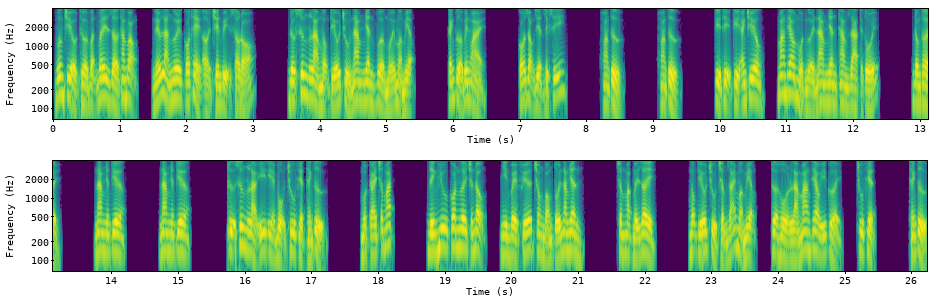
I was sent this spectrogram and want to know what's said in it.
vương triều thừa vận bây giờ tham vọng, nếu là ngươi có thể ở trên vị sau đó. Được xưng làm mộng thiếu chủ nam nhân vừa mới mở miệng. Cánh cửa bên ngoài, có giọng diện dịch sĩ hoàng tử. Hoàng tử. Kỳ thị kỳ anh chiêu, mang theo một người nam nhân tham gia tiệc tối. Đồng thời, nam nhân kia, nam nhân kia, tự xưng là y địa bộ chu việt thánh tử. Một cái trước mắt, đình hưu con ngươi chấn động, nhìn về phía trong bóng tối nam nhân. Trầm mặc mấy giây, mộng thiếu chủ chậm rãi mở miệng, tựa hồ là mang theo ý cười, chu việt thánh tử.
